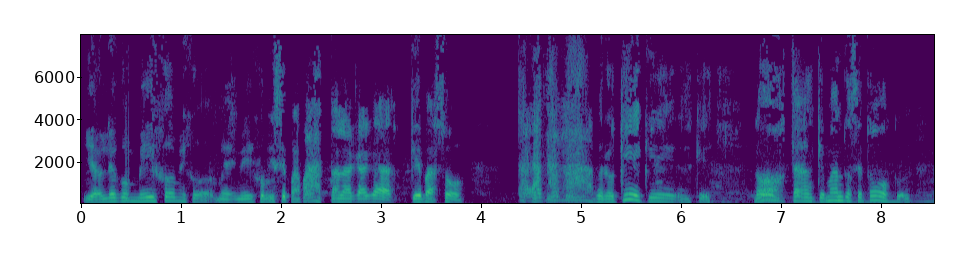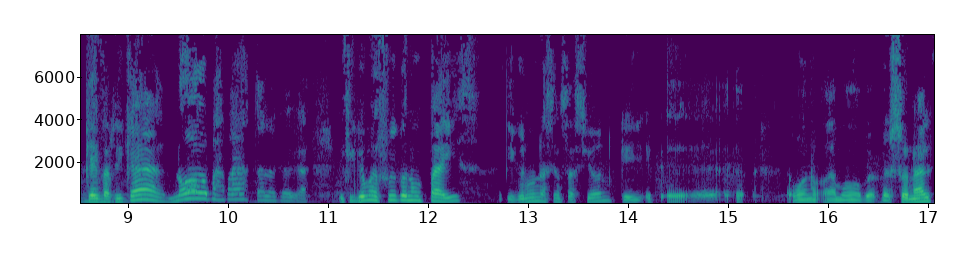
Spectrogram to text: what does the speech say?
y hablé con mi hijo, mi hijo me, mi hijo me dice, papá, está la cagada, ¿qué pasó? Está la cagada, ¿pero qué? ¿Qué, qué? No, estaban quemándose todos, ¿que hay barricadas? No, papá, está la cagada. Y yo me fui con un país y con una sensación que, eh, bueno, a modo personal,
